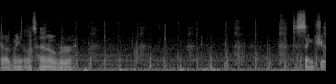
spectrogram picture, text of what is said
Dogmeat, let's head over to Sanctuary.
